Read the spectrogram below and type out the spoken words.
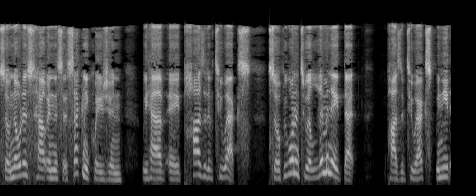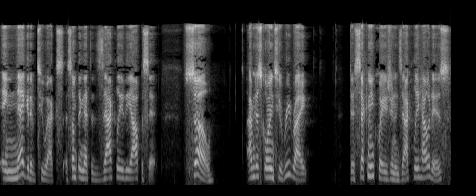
So notice how in this second equation we have a positive 2x. So if we wanted to eliminate that positive 2x, we need a negative 2x, something that's exactly the opposite. So I'm just going to rewrite this second equation exactly how it is.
